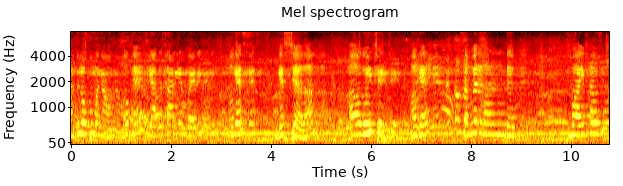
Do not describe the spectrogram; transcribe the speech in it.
అంతలోపు మన okay. Yeah the sari I'm wearing guess guess చేయాలా? మీరు చేయండి okay. Somewhere around five thousand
